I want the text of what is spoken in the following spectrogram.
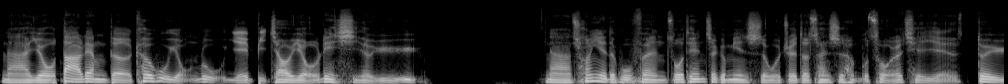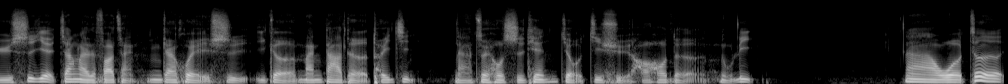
那有大量的客户涌入，也比较有练习的余裕。那创业的部分，昨天这个面试我觉得算是很不错，而且也对于事业将来的发展应该会是一个蛮大的推进。那最后十天就继续好好的努力。那我这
